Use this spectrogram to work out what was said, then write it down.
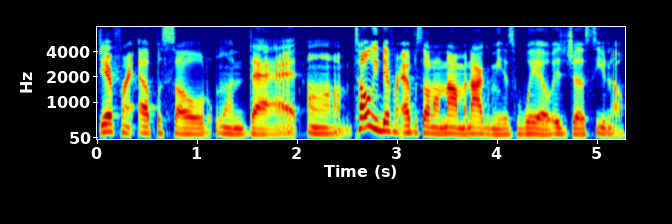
different episode on that. Um totally different episode on non-monogamy as well. It's just you know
